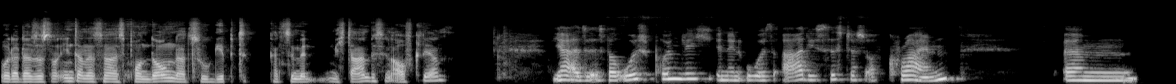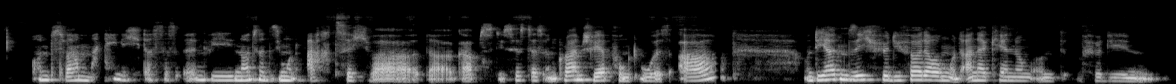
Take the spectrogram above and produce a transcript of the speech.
oder dass es ein internationales Pendant dazu gibt. Kannst du mich da ein bisschen aufklären? Ja, also es war ursprünglich in den USA die Sisters of Crime. Ähm, und zwar meine ich, dass das irgendwie 1987 war. Da gab es die Sisters in Crime, Schwerpunkt USA. Und die hatten sich für die Förderung und Anerkennung und für den,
